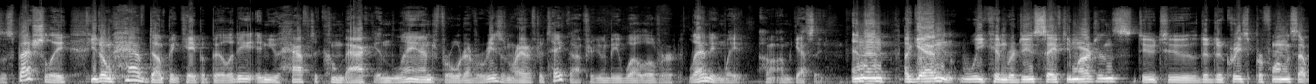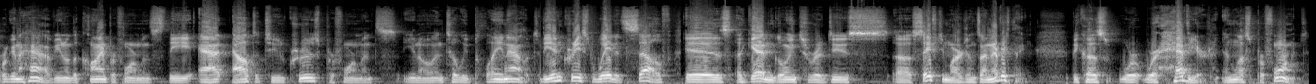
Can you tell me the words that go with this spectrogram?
especially if you don't have dumping capability and you have to come back and land for whatever reason right after takeoff. You're going to be well over landing weight, uh, I'm guessing. And then again, we can reduce safety margins due to the decreased performance that we're going to have. You know, the climb performance, the at altitude cruise performance, you know, until we plane out. The increased weight itself is again going to reduce uh, safety margins on everything because we're, we're heavier and less performant.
